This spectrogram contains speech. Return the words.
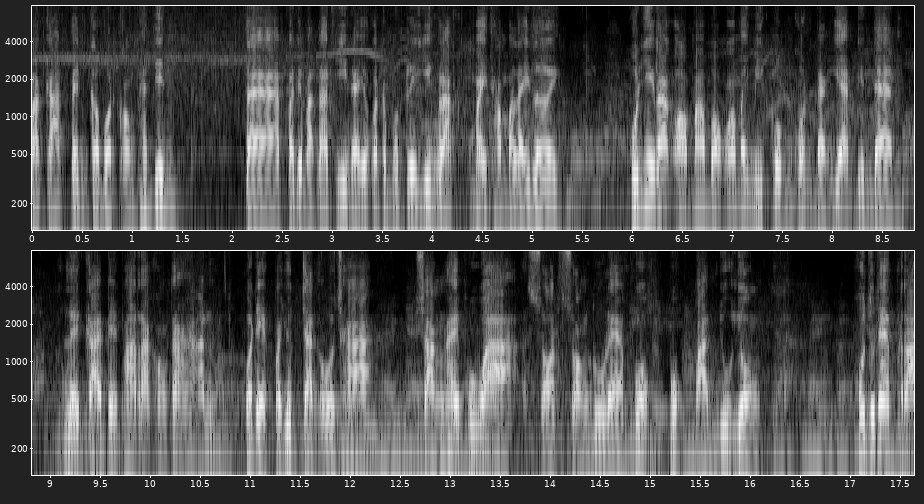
ประกาศเป็นกบฏของแผ่นดิน แต่ปฏิบัติหน้าที่นายกรัฐมนตรียิ่งรักษณ์ไม่ทำอะไรเลย คุณยิ่งรักษณ์ออกมาบอกว่าไม่มีกลุ่มคนแบ่งแยกดินแดน เลยกลายเป็นภาระของทหารพลเอกประยุทธ์จันโอชา สั่งให้ผู้ว่าสอดส่องดูแลพวกปลุกปั่นยุยงคุณสุเทพปรา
